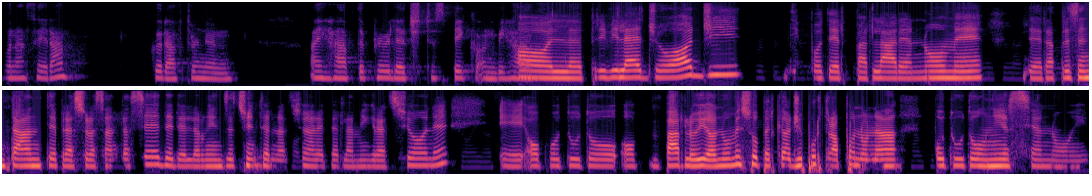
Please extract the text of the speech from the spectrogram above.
Buonasera. Good afternoon. Ho il privilegio oggi di poter parlare a nome del rappresentante presso la Santa Sede dell'Organizzazione Internazionale per la Migrazione e ho potuto, ho, parlo io a nome suo perché oggi purtroppo non ha potuto unirsi a noi.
